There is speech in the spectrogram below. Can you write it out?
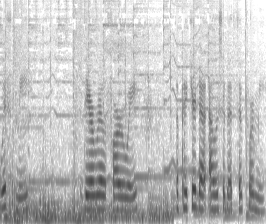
with me. They're really far away. A picture that Elizabeth took for me.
